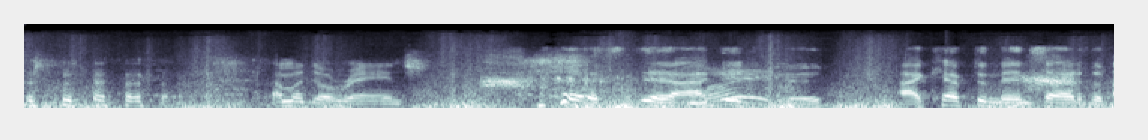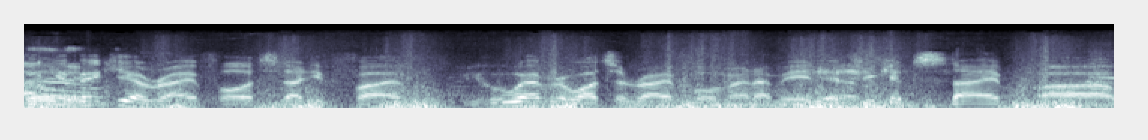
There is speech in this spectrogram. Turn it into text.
I'm gonna go range. yeah, I did good. I kept him inside of the building. I can building. make you a rifle. It's 95. Whoever wants a rifle, man. I mean, Yeah. if you can snipe, uh,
